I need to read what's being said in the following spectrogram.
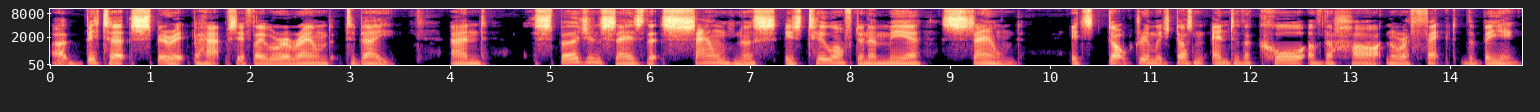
uh, bitter spirit, perhaps, if they were around today. And Spurgeon says that soundness is too often a mere sound. It's doctrine which doesn't enter the core of the heart nor affect the being.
